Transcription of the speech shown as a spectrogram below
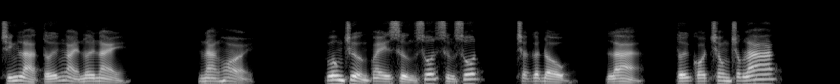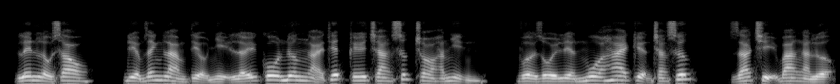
chính là tới ngài nơi này. Nàng hỏi. Vương trưởng quay sừng sốt sừng sốt, chợt gật đầu, là, tới có trong chốc lát. Lên lầu sau, điểm danh làm tiểu nhị lấy cô nương ngài thiết kế trang sức cho hắn nhìn, vừa rồi liền mua hai kiện trang sức, giá trị 3.000 lượng.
